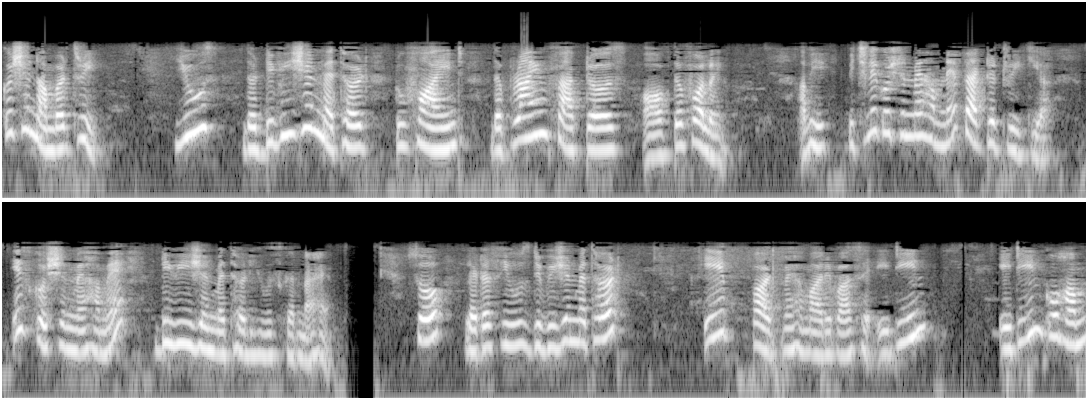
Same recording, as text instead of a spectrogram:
Question number 3. Use the division method to find the prime factors of the following. अभी पिछले क्वेश्चन में हमने फैक्टर ट्री किया। इस क्वेश्चन में हमें डिवीज़न मेथड यूज़ करना है। So let us use division method A part में हमारे पास है 18 18 को हम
